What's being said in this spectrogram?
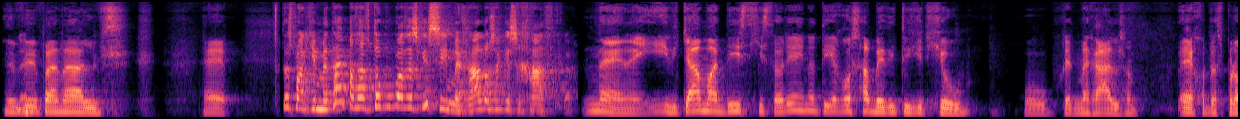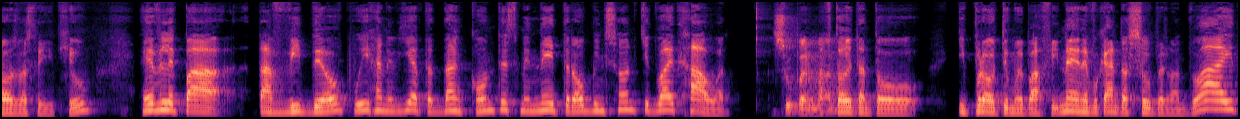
Επί επανάληψη. Ε, Τέλος πάντων, και μετά έπαθα αυτό που είπατε και εσύ. Μεγάλωσα και σε χάθηκα. Ναι, ναι. Η δικιά μου αντίστοιχη ιστορία είναι ότι εγώ σαν παιδί του YouTube, που ξέρετε, μεγάλωσα έχοντας πρόσβαση στο YouTube, έβλεπα τα βίντεο που είχαν βγει από τα Dunk Contest με Nate Robinson και Dwight Howard. Superman. Αυτό ήταν το, η πρώτη μου επαφή. Ναι, ναι, που κάνει το Superman Dwight,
